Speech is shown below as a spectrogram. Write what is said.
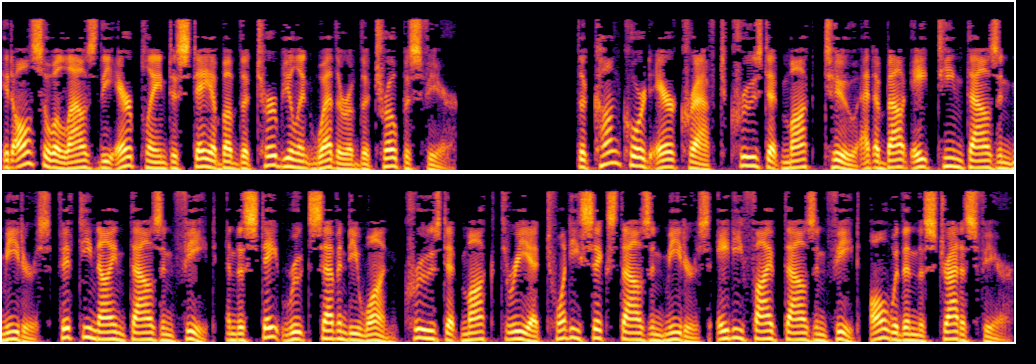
It also allows the airplane to stay above the turbulent weather of the troposphere. The Concorde aircraft cruised at Mach 2 at about 18,000 meters (59,000 feet), and the State Route 71 cruised at Mach 3 at 26,000 meters (85,000 feet), all within the stratosphere.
